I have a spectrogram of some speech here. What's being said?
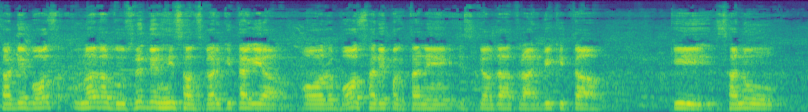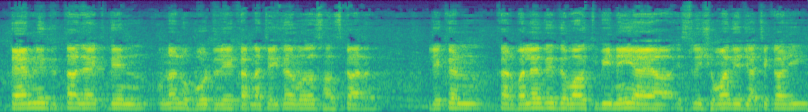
ਸਾਡੇ ਬਹੁਤ ਉਹਨਾਂ ਦਾ ਦੂਸਰੇ ਦਿਨ ਹੀ ਸੰਸਕਾਰ ਕੀਤਾ ਗਿਆ ਔਰ ਬਹੁਤ ਸਾਰੇ ਭਗਤਾਂ ਨੇ ਇਸ ਗੱਲ ਦਾ ਇਤਰਾਜ਼ ਵੀ ਕੀਤਾ ਕਿ ਸਾਨੂੰ ਟਾਈਮ ਨਹੀਂ ਦਿੱਤਾ ਜਾਂ ਇੱਕ ਦਿਨ ਉਹਨਾਂ ਨੂੰ ਹੋਰ ਡਿਲੇ ਕਰਨਾ ਚਾਹੀਦਾ ਉਹਨਾਂ ਦਾ ਸੰਸਕਾਰ। ਲੇਕਿਨ ਘਰ ਵਾਲਿਆਂ ਦੇ ਦਿਮਾਗ 'ਚ ਵੀ ਨਹੀਂ ਆਇਆ, ਇਸ ਲਈ ਸ਼ਮਾ ਦੀ ਜਾਚਕਾ ਜੀ,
